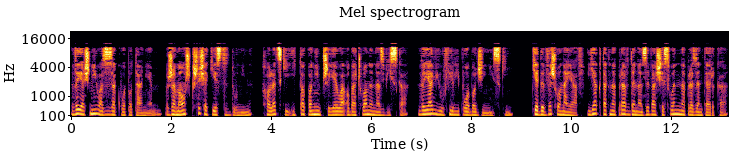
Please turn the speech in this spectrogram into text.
Wyjaśniła z zakłopotaniem, że mąż Krzysiek jest Dunin, Cholecki i to po nim przyjęła oba człony nazwiska, wyjawił Filip Łobodziński. Kiedy wyszło na jaw, jak tak naprawdę nazywa się słynna prezenterka,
